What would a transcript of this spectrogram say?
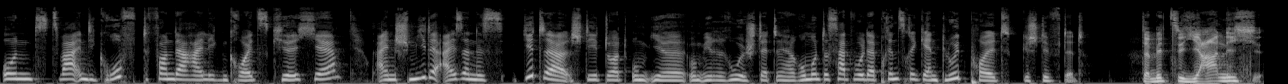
und zwar in die Gruft von der Heiligen Kreuzkirche. Ein schmiedeeisernes Gitter steht dort um, ihr, um ihre Ruhestätte herum und das hat wohl der Prinzregent Luitpold gestiftet. Damit sie ja nicht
